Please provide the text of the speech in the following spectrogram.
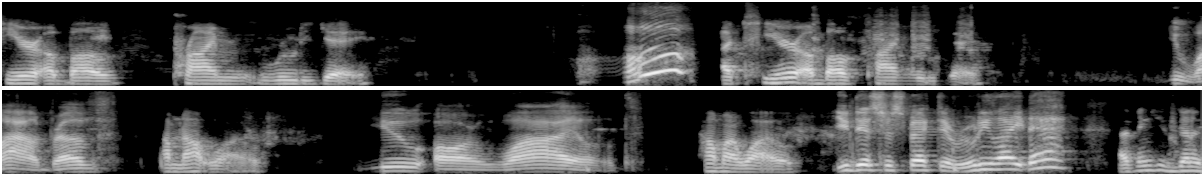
tier above prime Rudy Gay. Huh? A tier above prime Rudy Gay. You wild, bruv. I'm not wild. You are wild. How am I wild? You disrespected Rudy like that? I think he's gonna.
